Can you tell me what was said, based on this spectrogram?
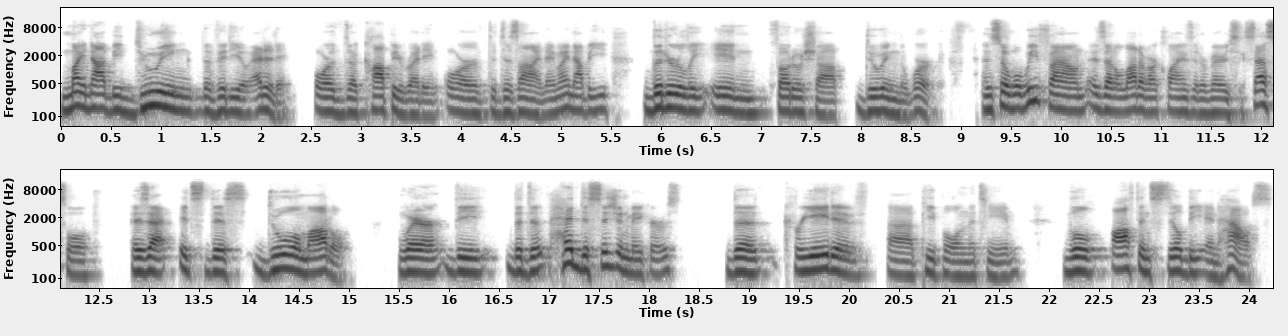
might not be doing the video editing or the copywriting or the design. They might not be literally in Photoshop doing the work. And so what we found is that a lot of our clients that are very successful is that it's this dual model where the the de- head decision makers, the creative uh, people in the team, will often still be in house,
